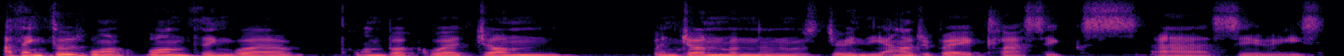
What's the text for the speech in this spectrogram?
I think there was one one thing where one book where John, when John Nunn was doing the Algebraic Classics uh, series,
